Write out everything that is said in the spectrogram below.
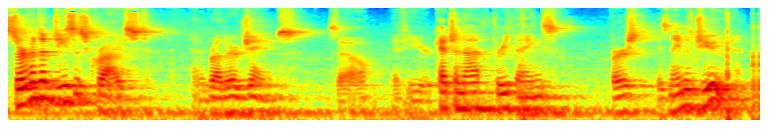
servant of Jesus Christ and a brother of James. So, if you're catching that, three things. First, his name is Jude.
